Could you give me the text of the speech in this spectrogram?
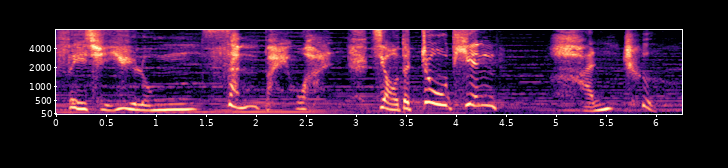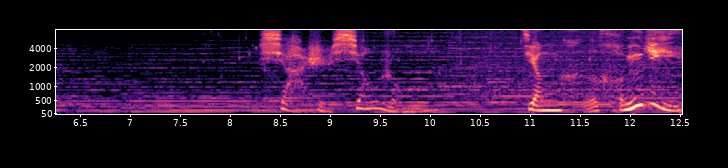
飞起玉龙三百万，搅得周天寒彻。夏日消融，江河横溢，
